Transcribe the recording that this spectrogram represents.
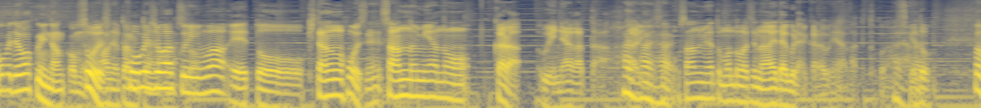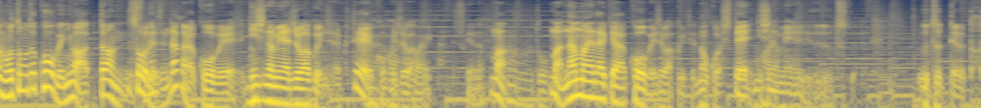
神戸女学院なんかもそうですね。神戸女学院はは、えー、と北野の方ですね。三宮のから上に上がったあはいはいはい。三宮と元町の間ぐらいから上に上がったところなんですけど、はいもともと神戸にはあったんですね。そうですね。だから神戸西宮女学院じゃなくて神戸女学院なんですけど、まあまあ、名前だけは神戸女学院って残して西宮に移移ってると。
